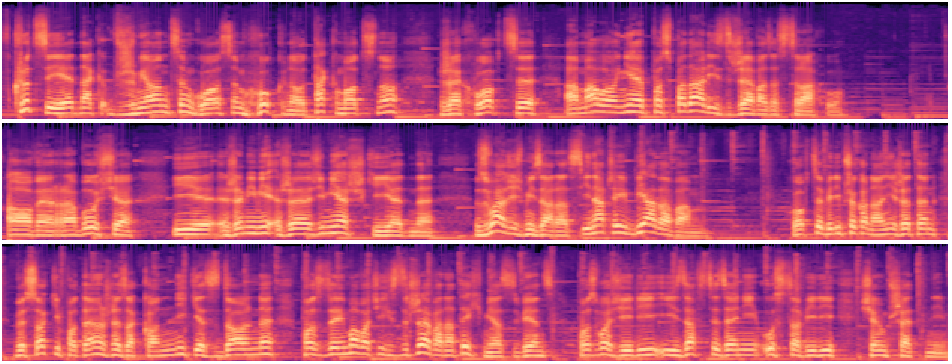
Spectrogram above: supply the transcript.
Wkrótce jednak brzmiącym głosem huknął tak mocno, że chłopcy a mało nie pospadali z drzewa ze strachu. Owe rabusie i rzemimie- rzezimieszki jedne, złazić mi zaraz, inaczej biada wam. Chłopcy byli przekonani, że ten wysoki, potężny zakonnik jest zdolny pozdejmować ich z drzewa natychmiast, więc pozłozili i zawstydzeni ustawili się przed nim.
